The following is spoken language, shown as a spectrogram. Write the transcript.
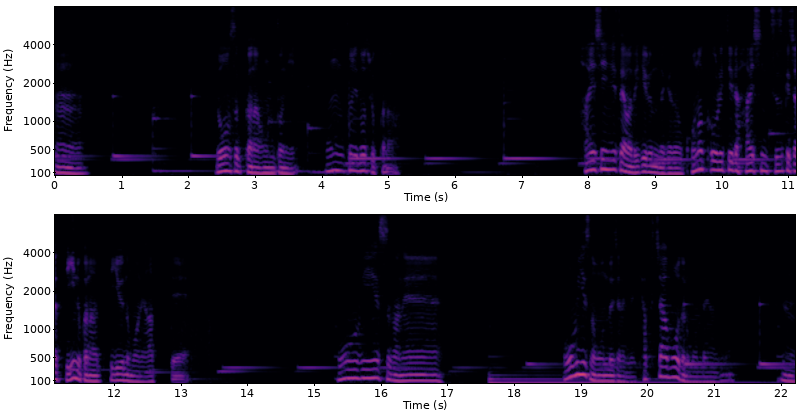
うん。どうすっかな、本当に。本当にどうしよっかな。配信自体はできるんだけど、このクオリティで配信続けちゃっていいのかなっていうのもね、あって。OBS がね、OBS の問題じゃないんだよ。キャプチャーボードの問題なんでね。うん。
